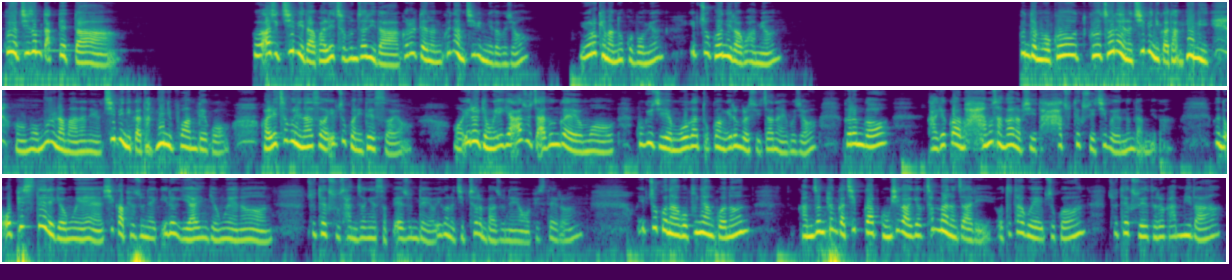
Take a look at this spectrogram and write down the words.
구역 지점 딱 됐다. 그 아직 집이다. 관리 처분 전이다. 그럴 때는 그냥 집입니다. 그죠? 요렇게만 놓고 보면 입주권이라고 하면 근데 뭐 그 그 전에는 집이니까 당연히 어 뭐 물으나만 안 하네요. 집이니까 당연히 포함되고 관리 처분이 나서 입주권이 됐어요. 어 이럴 경우 이게 아주 작은 거예요. 뭐 국유지에 무허가 뚜껑 이런 걸 수 있잖아요. 그죠? 그런 거 가격과 아무 상관없이 다 주택수에 집어넣는답니다. 근데 오피스텔의 경우에 시가 표준액 1억 이하인 경우에는 주택수 산정해서 빼준대요. 이거는 집처럼 봐주네요. 오피스텔은. 입주권하고 분양권은 감정평가 집값 공시가격 천만원짜리 어떻다고 해 입주권 주택수에 들어갑니다.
